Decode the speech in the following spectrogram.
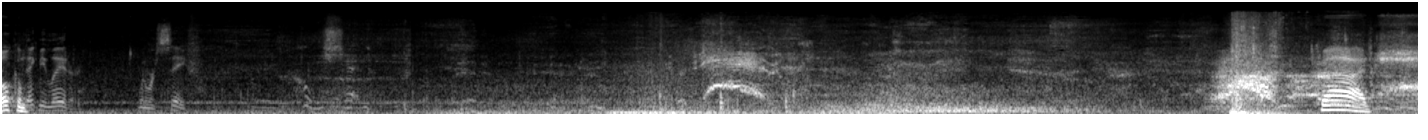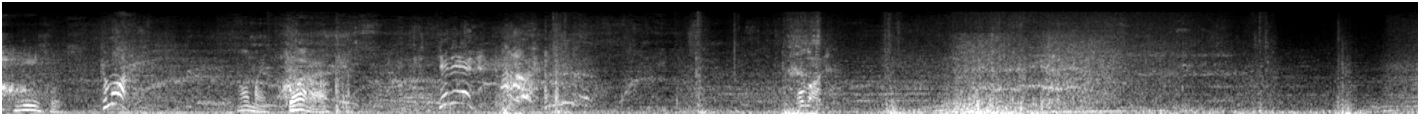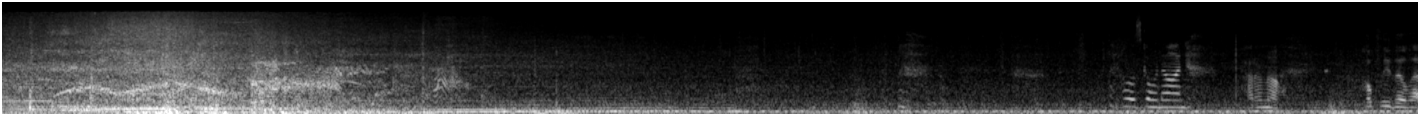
Welcome. Thank me later, when we're safe. Holy shit. God, Jesus. Come on! Oh my god. Get in! Hold on. What the hell is going on? I don't know. Hopefully they'll have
